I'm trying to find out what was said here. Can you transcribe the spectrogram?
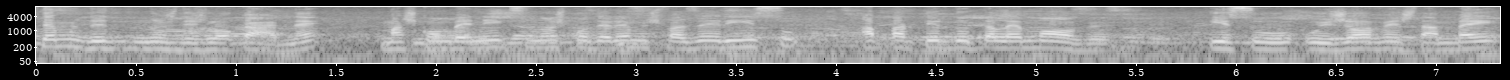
temos de nos deslocar né mas com Benix nós poderemos fazer isso a partir do telemóvel. Isso os jovens também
